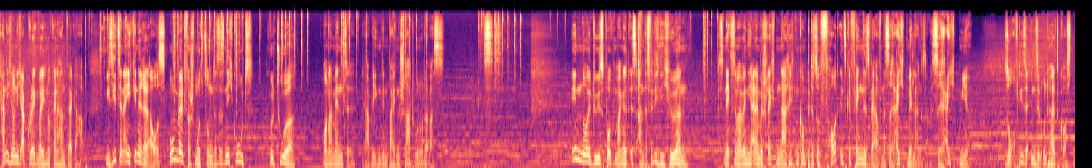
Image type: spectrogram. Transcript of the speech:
Kann ich noch nicht upgraden, weil ich noch keine Handwerker habe. Wie sieht's denn eigentlich generell aus? Umweltverschmutzung, das ist nicht gut. Kultur, Ornamente. Ja, wegen den beiden Statuen oder was? In Neu-Duisburg mangelt es an. Das will ich nicht hören. Das nächste Mal, wenn hier einer mit schlechten Nachrichten kommt, bitte sofort ins Gefängnis werfen. Das reicht mir langsam. Es reicht mir. So, auf dieser Insel Unterhaltskosten.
